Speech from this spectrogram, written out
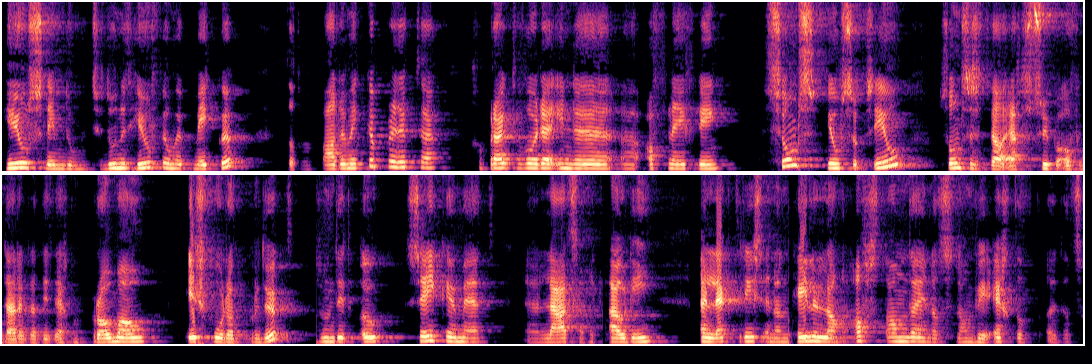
heel slim doen. Ze doen het heel veel met make-up, dat bepaalde make-up producten gebruikt worden in de uh, aflevering. Soms heel subtiel, soms is het wel echt super overduidelijk dat dit echt een promo is voor dat product. We doen dit ook zeker met, uh, laatst zag ik Audi, elektrisch en dan hele lange afstanden. En dat ze dan weer echt dat, uh, dat ze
